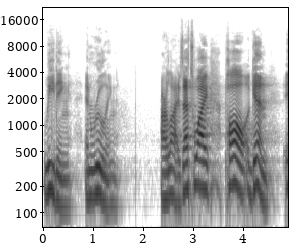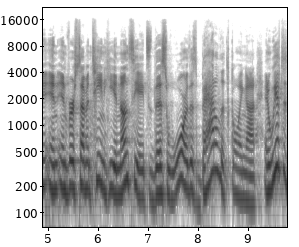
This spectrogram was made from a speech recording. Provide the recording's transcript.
leading and ruling our lives. That's why Paul, again, in, in verse 17, he enunciates this war, this battle that's going on. And we have to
